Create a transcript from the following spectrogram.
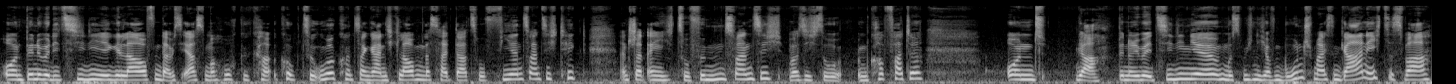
und bin über die Ziellinie gelaufen. Da habe ich das erste Mal hochgeguckt zur Uhr, konnte dann gar nicht glauben, dass halt da 224 tickt, anstatt eigentlich 225, was ich so im Kopf hatte. Und ja, bin dann über die Ziellinie, musste mich nicht auf den Boden schmeißen, gar nichts. Es war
